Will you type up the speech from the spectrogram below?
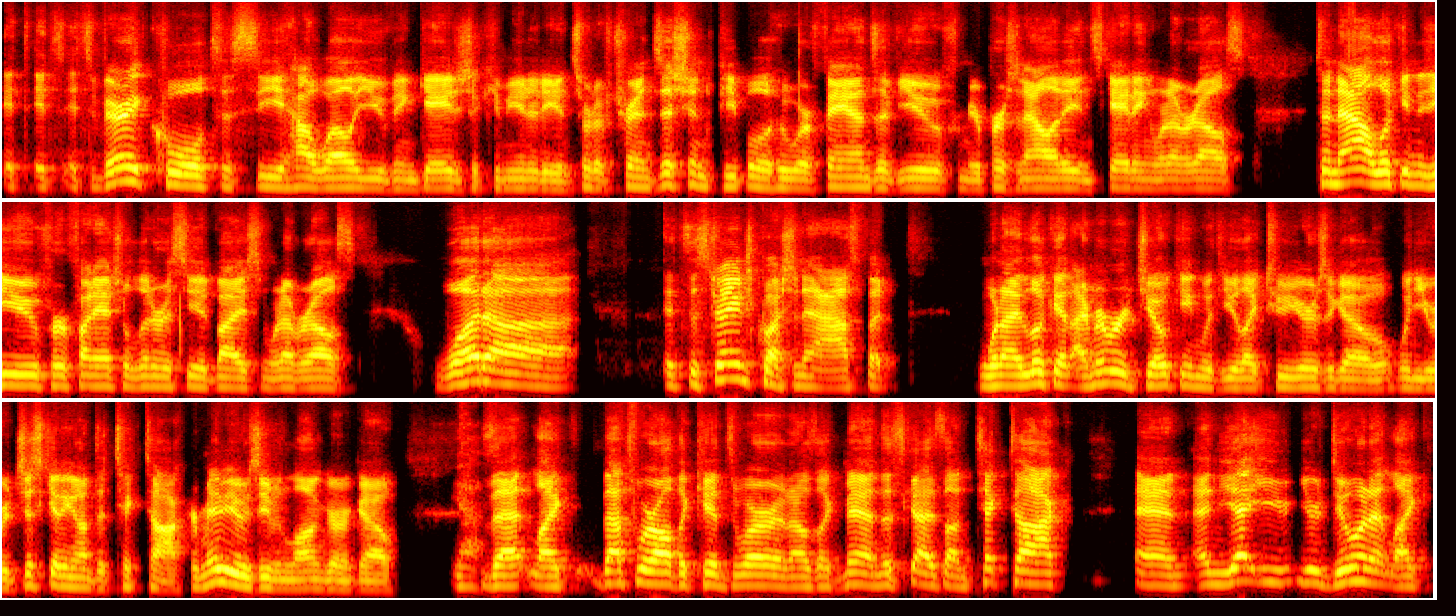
it, it's it's very cool to see how well you've engaged a community and sort of transitioned people who were fans of you from your personality and skating and whatever else to now looking to you for financial literacy advice and whatever else. What uh it's a strange question to ask, but when I look at I remember joking with you like two years ago when you were just getting onto TikTok, or maybe it was even longer ago. yes. that like that's where all the kids were. And I was like, man, this guy's on TikTok. And and yet you you're doing it like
